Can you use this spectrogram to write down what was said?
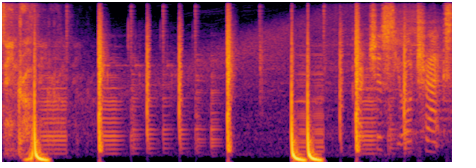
syndrome. Purchase your tracks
